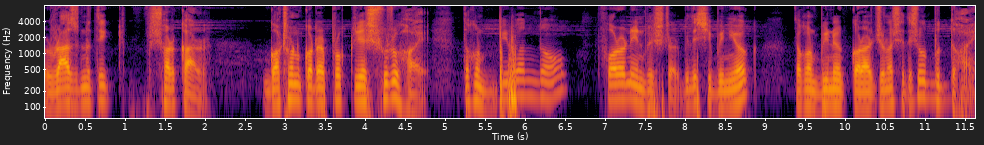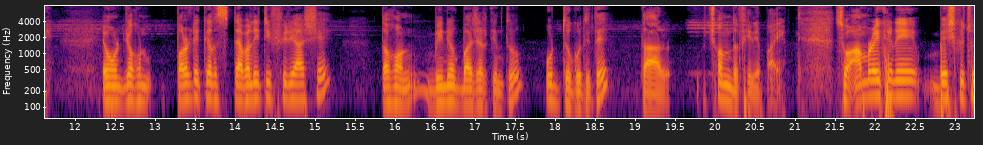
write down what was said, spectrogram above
রাজনৈতিক সরকার গঠন করার প্রক্রিয়া শুরু হয়, তখন বিভিন্ন ফরেন ইনভেস্টর বিদেশি বিনিয়োগ তখন বিনিয়োগ করার জন্য সে দেশে উদ্বুদ্ধ হয় এবং যখন পলিটিক্যাল স্ট্যাবিলিটি ফিরে আসে, তখন বিনিয়োগ বাজার কিন্তু ঊর্ধ্বগতিতে তার ছন্দ ফিরে পায়। সো আমরা এখানে বেশ কিছু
